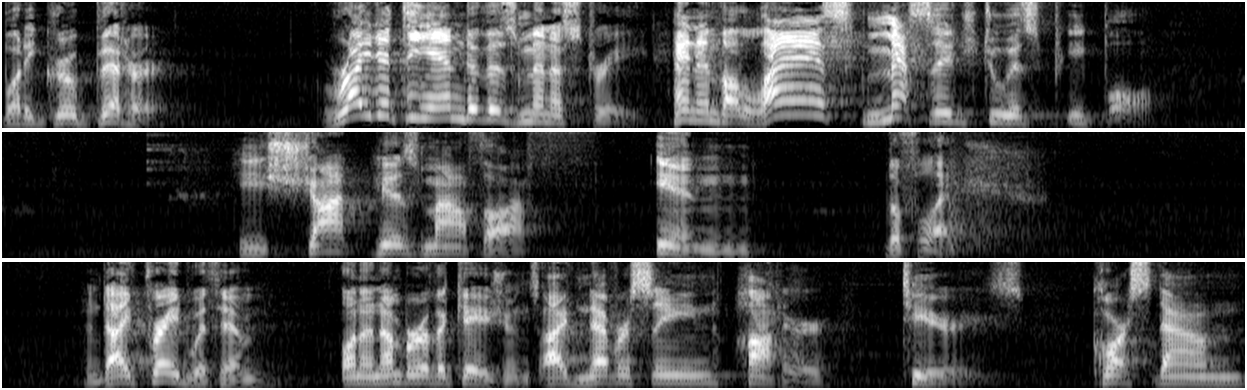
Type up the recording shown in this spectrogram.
But he grew bitter right at the end of his ministry and in the last message to his people. He shot his mouth off in the flesh. And I've prayed with him on a number of occasions. I've never seen hotter tears course down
